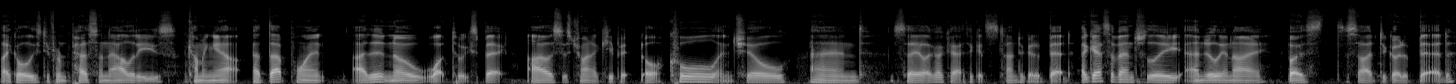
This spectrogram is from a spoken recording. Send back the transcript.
like all these different personalities coming out. At that point, I didn't know what to expect. I was just trying to keep it all cool and chill and say like, okay, I think it's time to go to bed. I guess eventually Angeli and I both decided to go to bed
